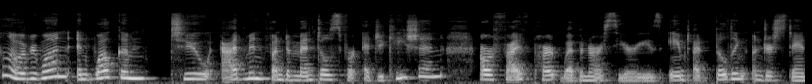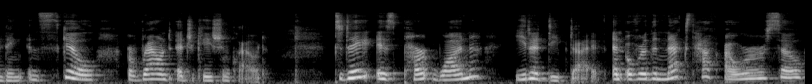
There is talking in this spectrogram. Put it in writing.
Hello, everyone, and welcome to Admin Fundamentals for Education, our five part webinar series aimed at building understanding and skill around Education Cloud. Today is part one EDA Deep Dive, and over the next half hour or so,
